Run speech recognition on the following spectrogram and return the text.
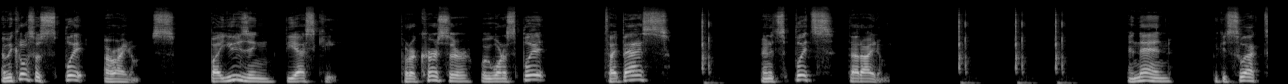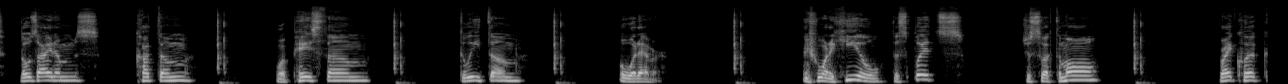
And we can also split our items by using the S key. Put our cursor where we want to split, type S, and it splits that item. And then we could select those items, cut them, or paste them, delete them, or whatever. If you want to heal the splits, just select them all, right click,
